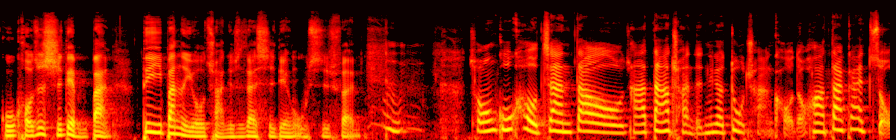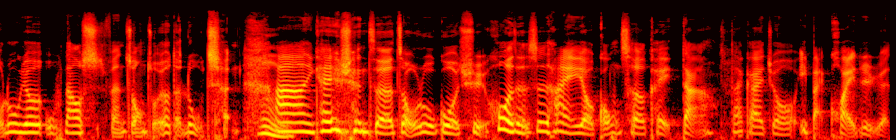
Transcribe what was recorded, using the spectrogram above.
谷口是十点半，第一班的游船就是在十点五十分。嗯。从谷口站到他搭船的那个渡船口的话，大概走路有五到十分钟左右的路程。嗯、啊，你可以选择走路过去，或者是他也有公车可以搭，大概就一百块日元。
